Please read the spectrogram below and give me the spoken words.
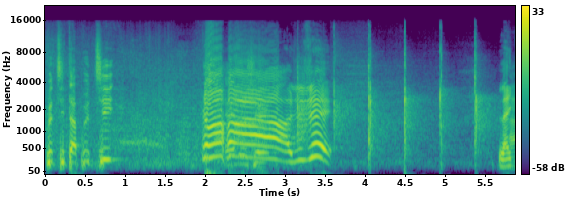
petit à petit. Ah GG La game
